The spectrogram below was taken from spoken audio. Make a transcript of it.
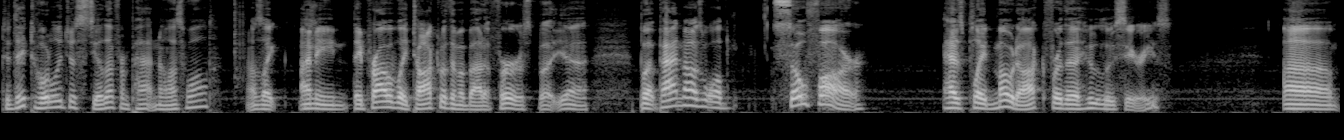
"Did they totally just steal that from Patton Oswalt?" I was like, "I mean, they probably talked with him about it first, but yeah." But Patton Oswalt, so far, has played MODOK for the Hulu series. Um,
